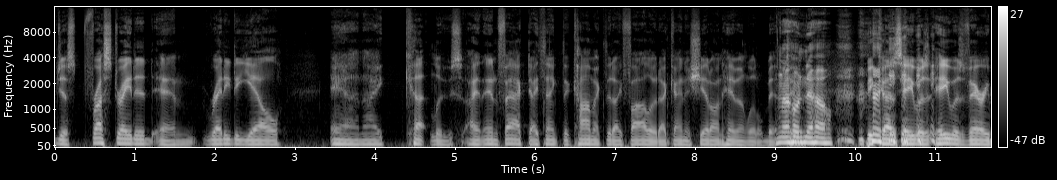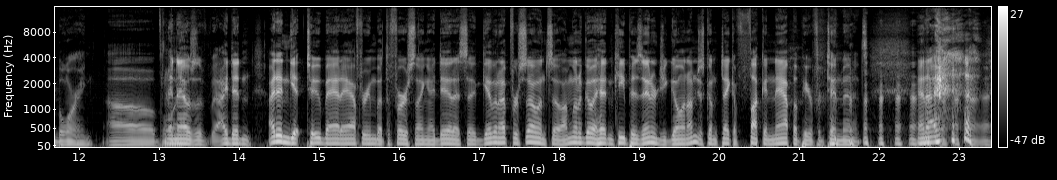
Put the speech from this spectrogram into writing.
just frustrated and ready to yell, and I cut loose. I, in fact, I think the comic that I followed, I kind of shit on him a little bit. Oh too, no. because he was he was very boring. Oh boy. And that was a, I didn't I didn't get too bad after him, but the first thing I did, I said, "Giving up for so and so. I'm going to go ahead and keep his energy going. I'm just going to take a fucking nap up here for ten minutes." and I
